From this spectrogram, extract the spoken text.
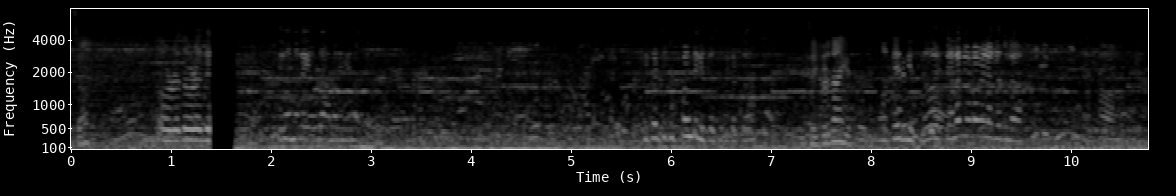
घेऊन जायचं थोडं थोडं तेव्हा मला एवढं आम्हाला हे नव्हतं. तिकडचं कुठपर्यंत घेतलं तिकडचं? इकडं नाही घेतलं. मग तेच घेतलं. त्याला केवढा वेळ लागला तुला? हां.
